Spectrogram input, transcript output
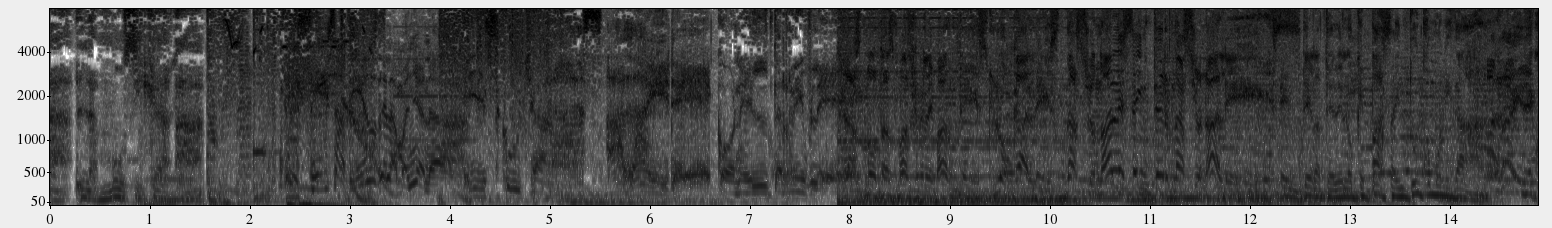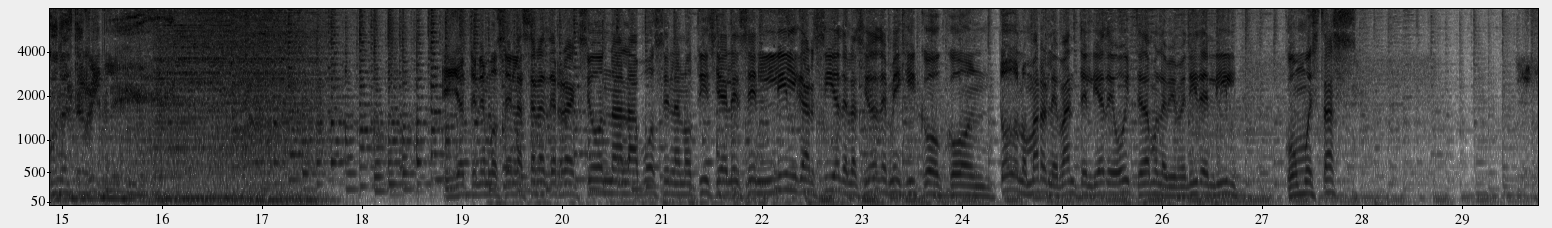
llega la música a... De 6 a 10 de la mañana, escuchas al aire con el terrible. Las notas más relevantes, locales, nacionales e internacionales. Entérate de lo que pasa en tu comunidad. Al aire con el terrible. Y ya tenemos en la sala de reacción a la voz en la noticia. Él es en Lil García de la Ciudad de México con todo lo más relevante el día de hoy. Te damos la bienvenida, Lil. ¿Cómo estás?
